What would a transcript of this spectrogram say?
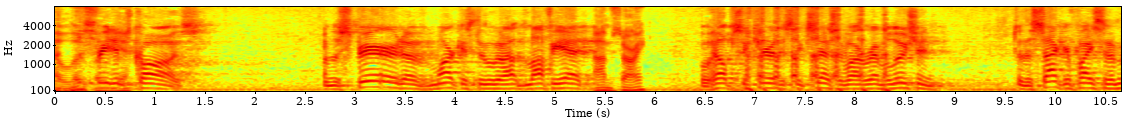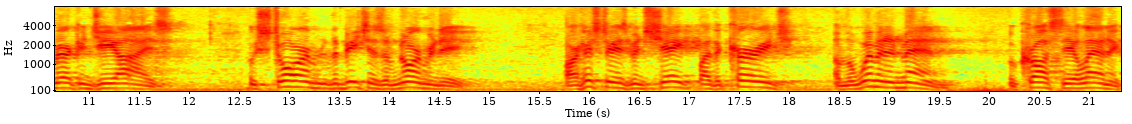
Absolutely. Listen. Freedom's Yeah. cause. From the spirit of Marcus de Lafayette, I'm sorry. who helped secure the success of our revolution, to the sacrifice of American GIs who stormed the beaches of Normandy. Our history has been shaped by the courage of the women and men who crossed the Atlantic,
